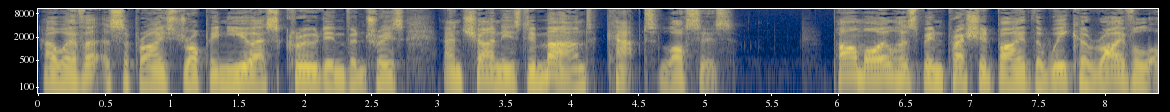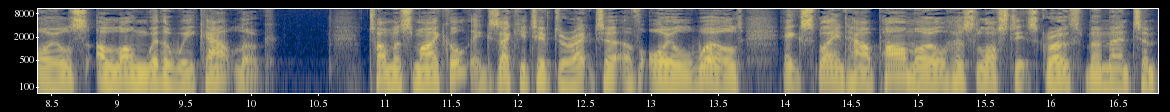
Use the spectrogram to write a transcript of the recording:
However, a surprise drop in US crude inventories and Chinese demand capped losses. Palm oil has been pressured by the weaker rival oils along with a weak outlook. Thomas Mielke, Executive Director of Oil World, explained how palm oil has lost its growth momentum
